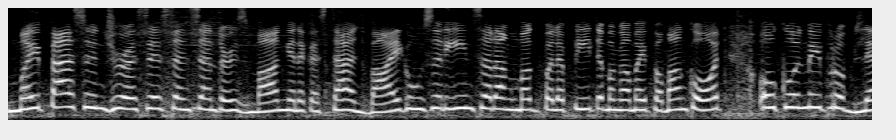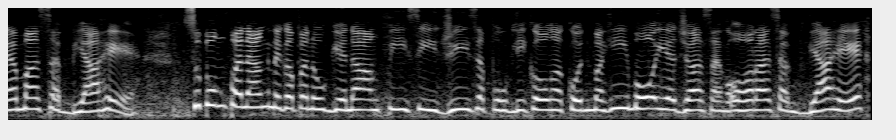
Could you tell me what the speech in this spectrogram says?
May passenger assistance centers man nga naka-standby kung sarin sarang magpalapit ang mga may pamangkot o kung may problema sa biyahe. Subong pa lang nagapanugyan na ang PCG sa publiko nga kung mahimo i-adjust ang oras ang biyahe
